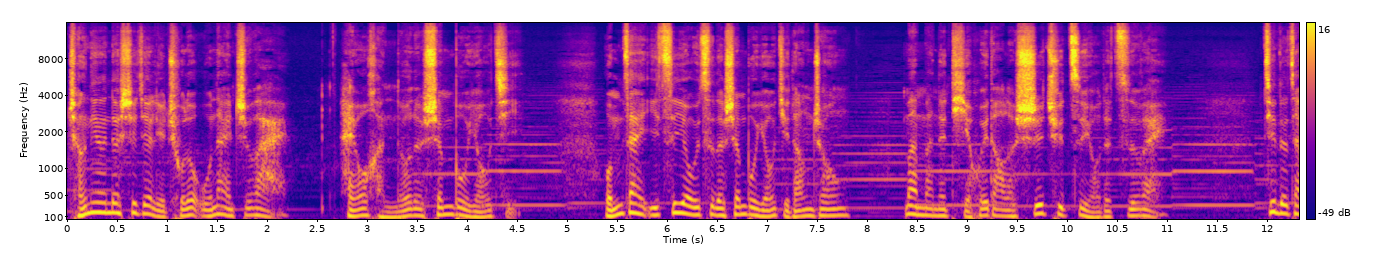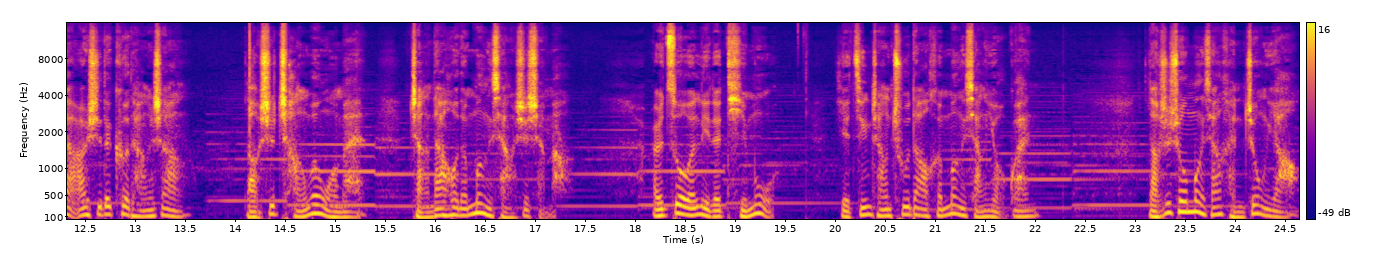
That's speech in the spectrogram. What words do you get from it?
成年人的世界里，除了无奈之外，还有很多的身不由己。我们在一次又一次的身不由己当中。慢慢的体会到了失去自由的滋味。记得在儿时的课堂上，老师常问我们，长大后的梦想是什么？而作文里的题目，也经常出到和梦想有关。老师说梦想很重要，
